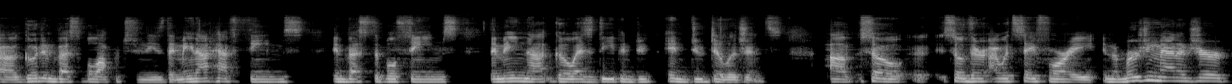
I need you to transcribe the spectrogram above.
uh, good investable opportunities. They may not have themes, investable themes. They may not go as deep in due, in due diligence. Um, so so there, I would say for a an emerging manager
